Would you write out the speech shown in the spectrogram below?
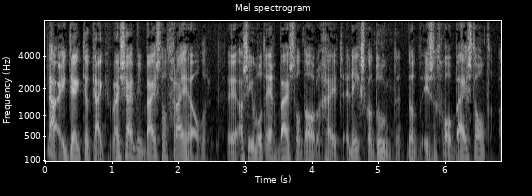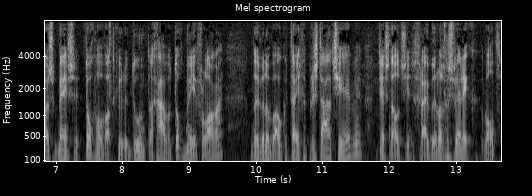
Nou, ik denk dat, kijk, wij zijn met bijstand vrij helder. Uh, als iemand echt bijstand nodig heeft en niks kan doen, dan is het gewoon bijstand. Als mensen toch wel wat kunnen doen, dan gaan we toch meer verlangen. Dan willen we ook een tegenprestatie hebben. Desnoods in het vrijwilligerswerk. Want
